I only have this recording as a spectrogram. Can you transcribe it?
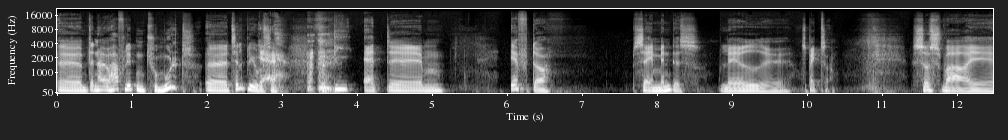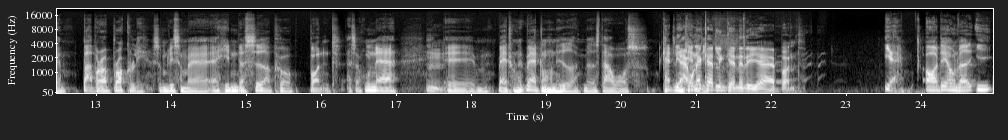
øh, den har jo haft lidt en tumult øh, tilblivelse, yeah. fordi at øh, efter Sam Mendes lavede øh, Spectre, så var øh, Barbara Broccoli, som ligesom er, er hende, der sidder på Bond. Altså hun er, mm. øh, hvad, er hun, hvad er det, hun hedder med Star Wars? Kathleen ja, Kennedy. hun er Kathleen Kennedy af Bond. Ja, og det har hun været i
